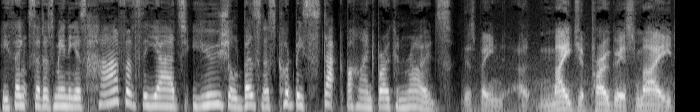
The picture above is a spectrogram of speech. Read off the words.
He thinks that as many as half of the yard's usual business could be stuck behind broken roads. There's been uh, major progress made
